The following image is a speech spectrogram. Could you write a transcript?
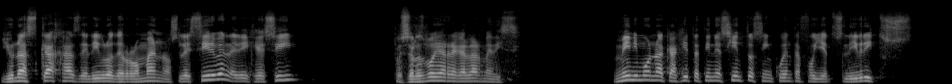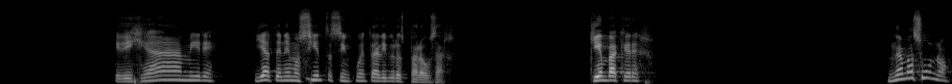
y unas cajas del libro de Romanos? ¿Le sirven? Le dije, sí. Pues se los voy a regalar, me dice. Mínimo una cajita tiene 150 folletos, libritos. Y dije, ah, mire, ya tenemos 150 libros para usar. ¿Quién va a querer? Nada más uno.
